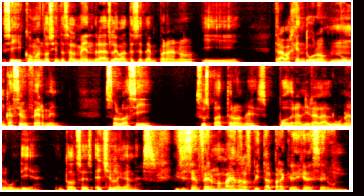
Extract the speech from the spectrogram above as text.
Sí, coman 200 almendras, levántense temprano y trabajen duro. Nunca se enfermen. Solo así sus patrones podrán ir a la luna algún día. Entonces, échenle ganas. Y si se enferman, vayan al hospital para que deje de ser un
